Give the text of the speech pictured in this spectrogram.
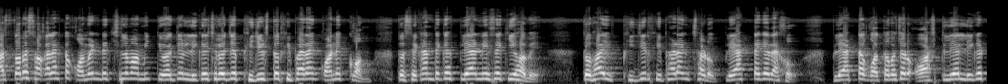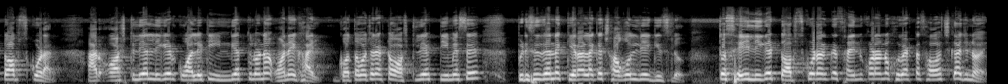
আর তবে সকালে একটা কমেন্ট দেখছিলাম আমি, কেউ একজন লিখেছিল যে, ফিজির তো ফিফা র্যাঙ্ক অনেক কম। তো সেখান থেকে প্লেয়ার নিয়ে এসে কী হবে? তো ভাই, ফিজির ফিফা র্যাঙ্ক ছাড়ো। প্লেয়ারটাকে দেখো। প্লেয়ারটা গত বছর অস্ট্রেলিয়ার লিগের টপ স্কোরার আর অস্ট্রেলিয়ার লিগের কোয়ালিটি ইন্ডিয়ার তুলনায় অনেক হাই গত বছর একটা অস্ট্রেলিয়ার টিম এসে প্রিসিজনে কেরালাকে ছগল দিয়ে গিয়েছিল। তো সেই লিগের টপ স্কোরারকে সাইন করানো খুব একটা সহজ কাজ নয়।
